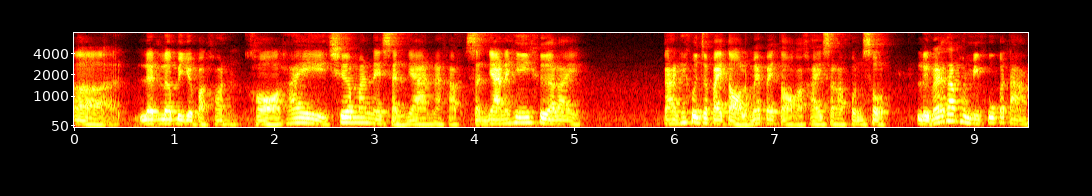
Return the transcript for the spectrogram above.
เอ่อเลดเลบิโยบาคอนขอให้เชื่อมั่นในสัญญาณนะครับ สัญญาณในที่นี้คืออะไร การที่คุณจะไปต่อหรือไม่ไปต่อกับใครสำหรับคนโสดหรือแม้กระทั่งคุณมีคู่ก็ตาม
